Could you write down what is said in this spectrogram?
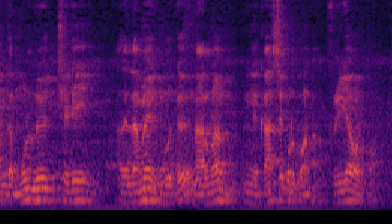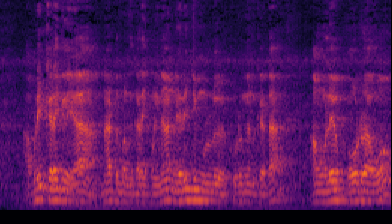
அந்த முள் செடி அது எல்லாமே உங்களுக்கு நார்மலாக நீங்கள் காசே கொடுக்க வேண்டாம். ஃப்ரீயாக இருக்கும். அப்படி கிடைக்கலையா? நாட்டு மருந்து கடைக்கு போனீங்கன்னா நெறிஞ்சி முள் கொடுங்கன்னு கேட்டால் அவங்களே பவுடராகவும்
